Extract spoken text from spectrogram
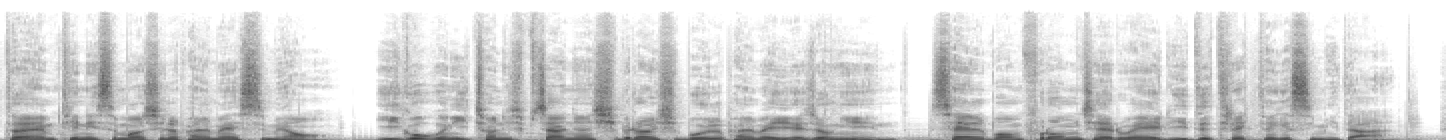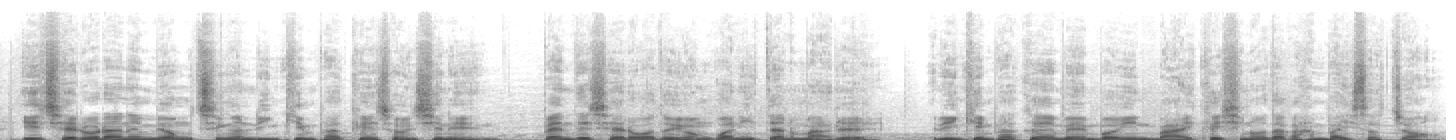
더 엠티니스 머신을 발매했으며 이 곡은 2024년 11월 15일 발매 예정인 새 앨범 프롬 제로의 리드 트랙 되겠습니다. 이 제로라는 명칭은 링킨파크의 전신인 밴드 제로와도 연관이 있다는 말을 링킨파크의 멤버인 마이크 시노다가 한 바 있었죠.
